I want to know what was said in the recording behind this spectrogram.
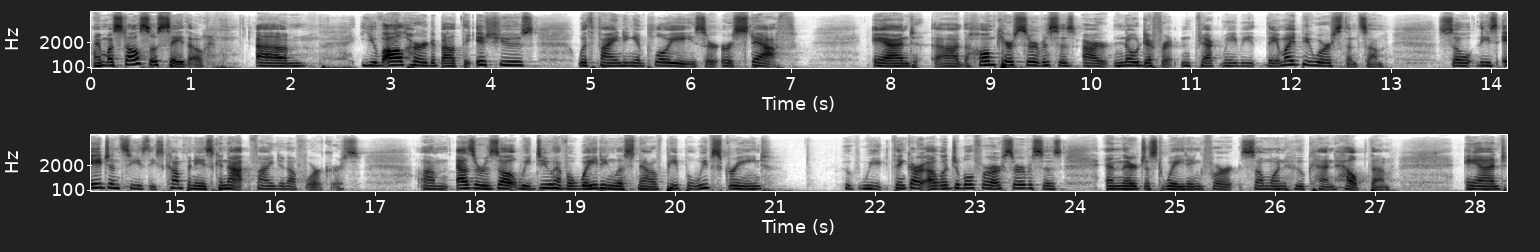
I must also say, though, um, you've all heard about the issues with finding employees or, or staff. And uh, the home care services are no different. In fact, maybe they might be worse than some. So these agencies, these companies cannot find enough workers. Um, as a result, we do have a waiting list now of people we've screened who we think are eligible for our services, and they're just waiting for someone who can help them. And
